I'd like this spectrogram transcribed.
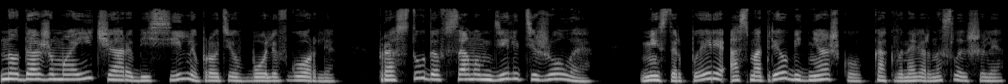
но даже мои чары бессильны против боли в горле. Простуда в самом деле тяжелая. Мистер Перри осмотрел бедняжку, как вы, наверное, слышали.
